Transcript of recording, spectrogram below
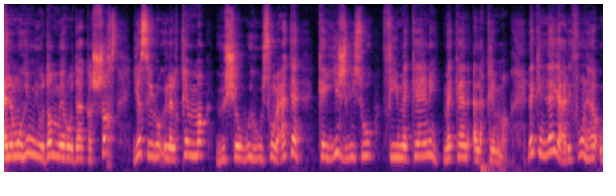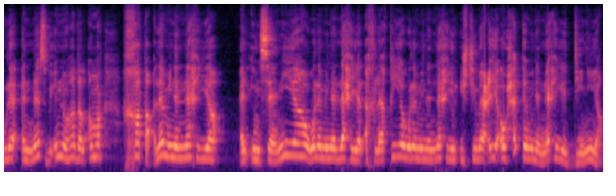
المهم يدمر ذاك الشخص يصل إلى القمة يشوه سمعته كي يجلسوا في مكانه مكان القمة. لكن لا يعرفون هؤلاء الناس بأن هذا الأمر خطأ لا من الناحية الإنسانية ولا من الناحية الأخلاقية ولا من الناحية الاجتماعية أو حتى من الناحية الدينية.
